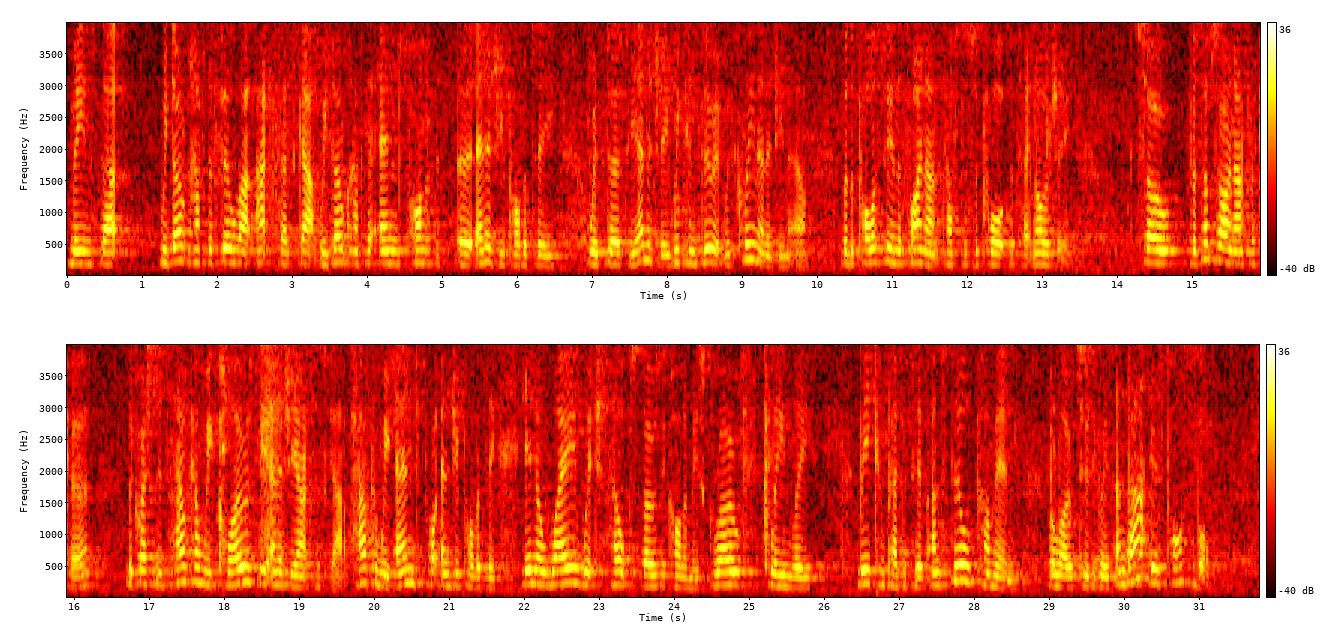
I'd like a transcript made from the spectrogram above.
means that we don't have to fill that access gap. We don't have to end poverty, uh, energy poverty with dirty energy. We can do it with clean energy now. But the policy and the finance has to support the technology. So for sub-Saharan Africa, the question is how can we close the energy access gap? How can we end po energy poverty in a way which helps those economies grow cleanly, be competitive, and still come in below two degrees? And that is possible.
